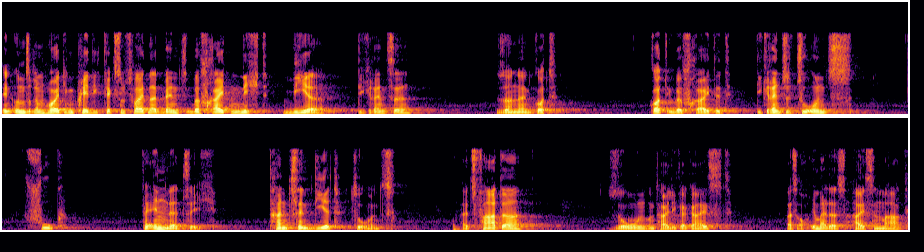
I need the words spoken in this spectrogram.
In unserem heutigen Predigtext zum zweiten Advent überschreiten nicht wir die Grenze, sondern Gott. Gott überschreitet die Grenze zu uns. Schub verändert sich, transzendiert zu uns. Als Vater, Sohn und Heiliger Geist, was auch immer das heißen mag,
